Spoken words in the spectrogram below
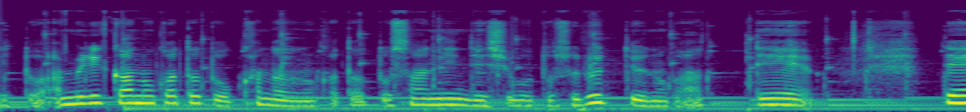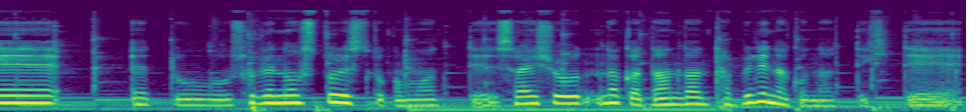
ーと、アメリカの方とカナダの方と3人で仕事するっていうのがあってで、えーと、それのストレスとかもあって最初なんかだんだん食べれなくなってきて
